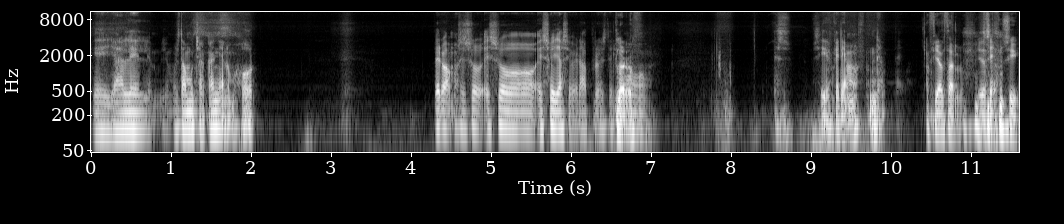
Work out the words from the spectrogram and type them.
que ya le, le- le hemos dado mucha caña, a lo mejor. Pero vamos, eso, eso, eso ya se verá, pero desde Claro. luego... sí, queríamos... Afianzarlo. ya está, sí.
